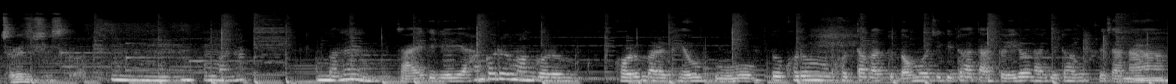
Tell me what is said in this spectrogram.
전해줄 수 있을 것 같아. 음. 엄마는? 엄마는 아이들이 한 걸음 한 걸음 걸음마를 배우고 또 걸음 걷다가 또 넘어지기도 하다 또 일어나기도 하고 그러잖아.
